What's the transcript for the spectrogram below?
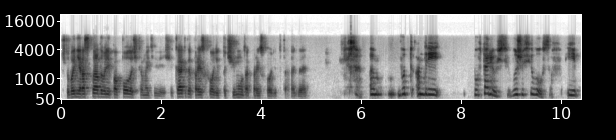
чтобы они раскладывали по полочкам эти вещи. Как это происходит, почему так происходит и так далее. Эм, вот, Андрей, повторюсь, вы же философ. И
